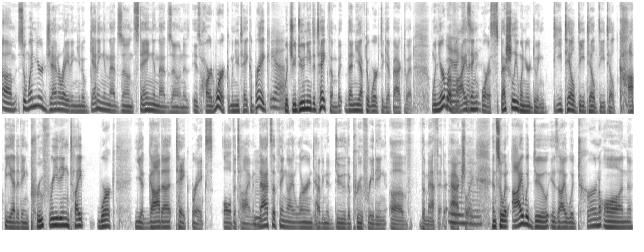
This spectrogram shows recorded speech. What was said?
Um, so when you're generating, you know, getting in that zone, staying in that zone is, is hard work. And when you take a break, Yeah. which you do need to take them, but then you have to work to get back to it. When you're Yeah, revising, exactly. or especially when you're doing detailed, detailed, detailed copy editing, proofreading type work, you gotta take breaks all the time. And mm. that's a thing I learned having to do the proofreading of the method, actually. Mm-hmm. And so what I would do is I would turn on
